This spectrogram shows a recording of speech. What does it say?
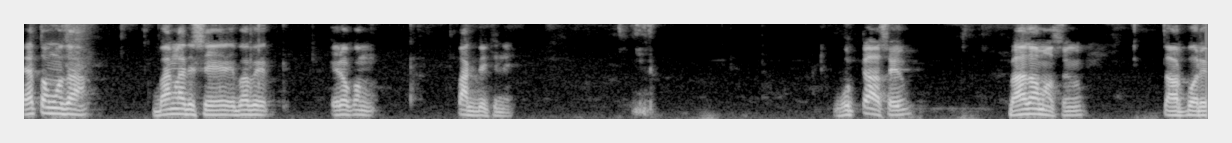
এত মজা বাংলাদেশে এভাবে এরকম পাক দেখিনি। ভুট্টা আছে, বাদাম আছে, তারপরে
